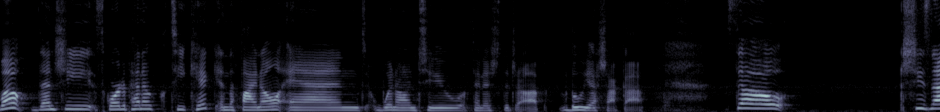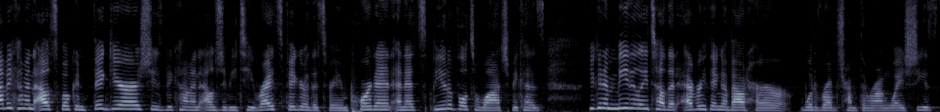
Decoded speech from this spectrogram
Well, then she scored a penalty kick in the final and went on to finish the job. Booyah shaka. So she's now become an outspoken figure. She's become an LGBT rights figure that's very important. And it's beautiful to watch because you can immediately tell that everything about her would rub Trump the wrong way. She's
